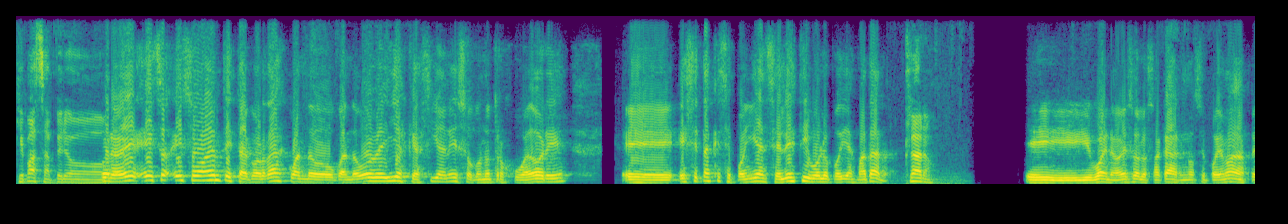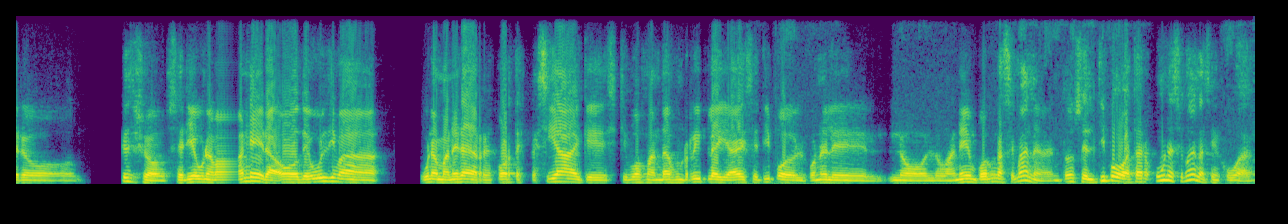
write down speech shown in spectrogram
qué pasa, pero. Bueno, eh, eso, eso antes, ¿te acordás cuando, cuando vos veías que hacían eso con otros jugadores? Eh, ese tanque se ponía en celeste y vos lo podías matar. Claro. Y bueno, eso lo sacar, no se puede más, pero qué sé yo, sería una manera. O de última, una manera de reporte especial, que si vos mandás un replay a ese tipo, ponele, lo, lo gané por una semana. Entonces el tipo va a estar una semana sin jugar.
